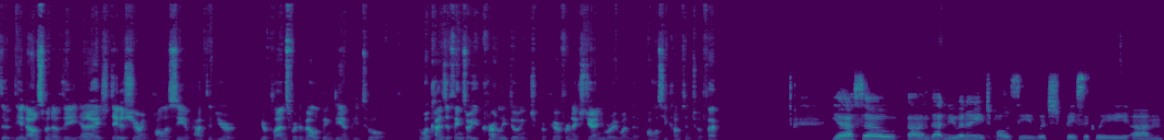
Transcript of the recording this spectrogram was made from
the, the announcement of the nih data sharing policy impacted your your plans for developing dmp tool and what kinds of things are you currently doing to prepare for next January when the policy comes into effect? Yeah, so um, that new NIH policy, which basically um,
